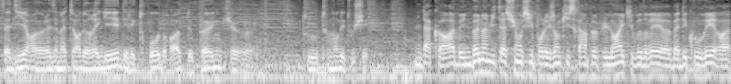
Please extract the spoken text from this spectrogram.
c'est-à-dire euh, les amateurs de reggae, d'électro, de rock, de punk, euh, tout, le monde est touché. D'accord, eh ben, une bonne invitation aussi pour les gens qui seraient un peu plus loin et qui voudraient bah, découvrir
